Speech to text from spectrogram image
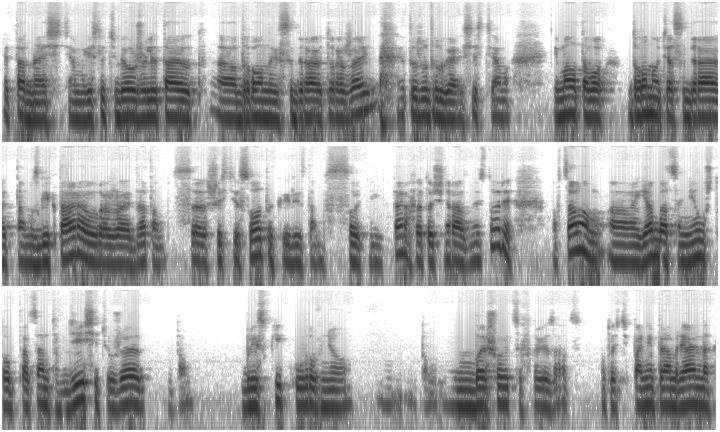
это одна система. Если у тебя уже летают э, дроны и собирают урожай, это уже другая система. И мало того, дроны у тебя собирают там с гектара урожай, да, там с шести соток или там с сотни гектаров, это очень разные истории. Но в целом э, я бы оценил, что процентов 10 уже там, близки к уровню там, большой цифровизации. Ну, то есть типа, они прям реально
